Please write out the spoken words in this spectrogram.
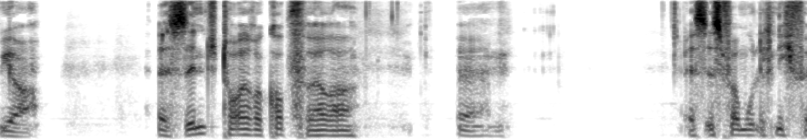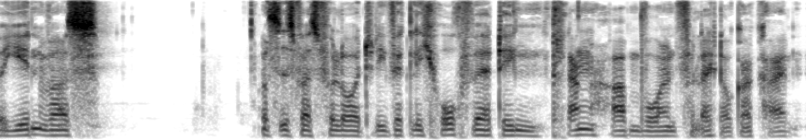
ja, es sind teure Kopfhörer. Ähm, es ist vermutlich nicht für jeden was. Es ist was für Leute, die wirklich hochwertigen Klang haben wollen, vielleicht auch gar keinen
